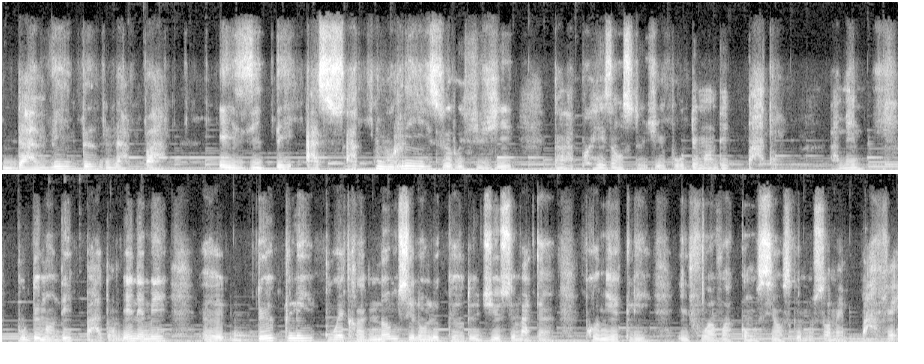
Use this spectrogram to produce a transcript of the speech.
David n'a pas hésité à, courir se réfugier dans la présence de Dieu pour demander pardon. Amen. pour demander pardon. Bien aimé, euh, deux clés pour être un homme selon le cœur de Dieu ce matin. Première clé, il faut avoir conscience que nous sommes imparfaits.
